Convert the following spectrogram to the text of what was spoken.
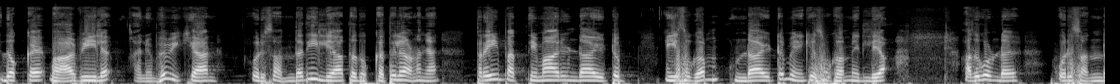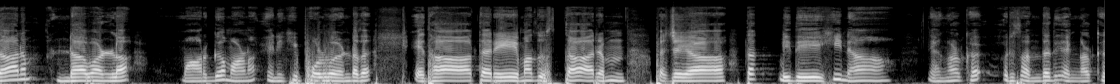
ഇതൊക്കെ ഭാവിയിൽ അനുഭവിക്കാൻ ഒരു സന്തതി ഇല്ലാത്ത ദുഃഖത്തിലാണ് ഞാൻ. ഇത്രയും പത്നിമാരുണ്ടായിട്ടും ഈ സുഖം ഉണ്ടായിട്ടും എനിക്ക് സുഖമില്ല. അതുകൊണ്ട് ഒരു സന്താനം ഉണ്ടാവാനുള്ള മാർഗമാണ് എനിക്കിപ്പോൾ വേണ്ടത്. യഥാതരേ മധുസ്താരം പ്രജയാ തദ്വിദേഹിന. ഞങ്ങൾക്ക് ഒരു സന്തതി ഞങ്ങൾക്ക്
